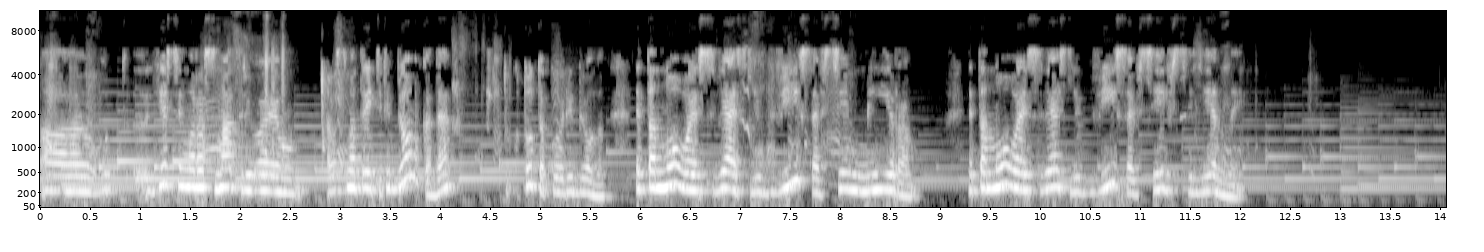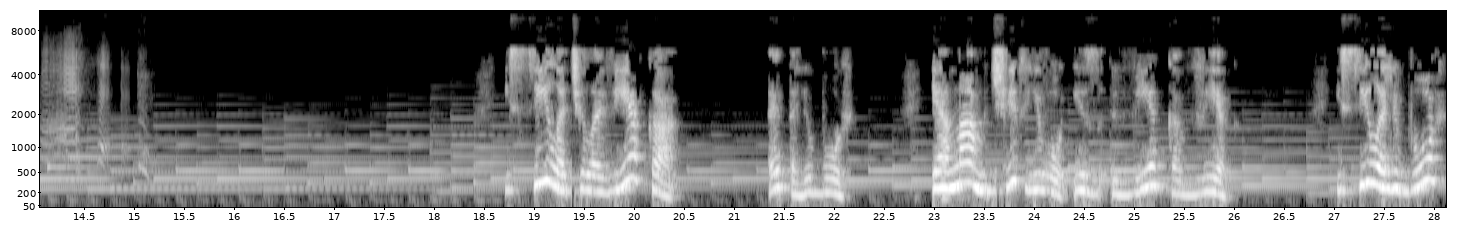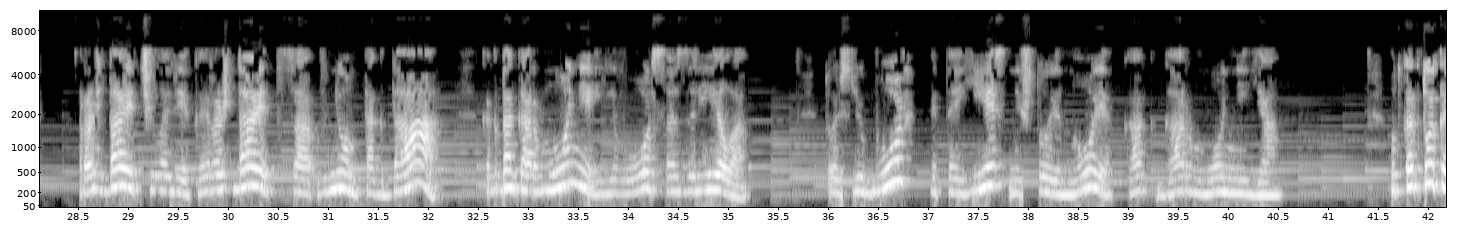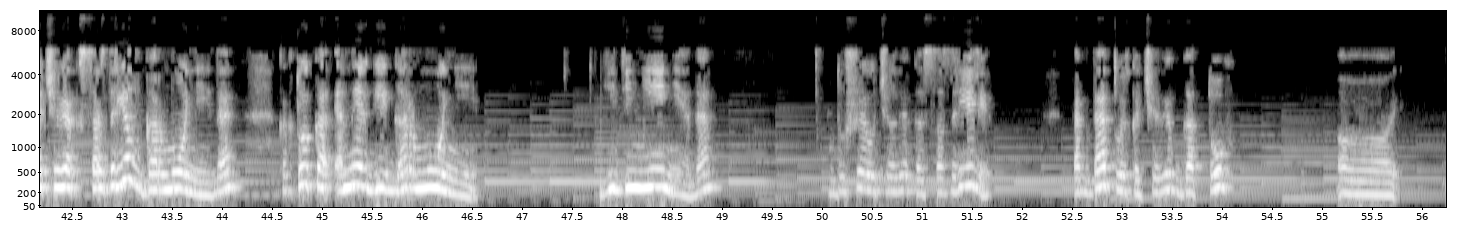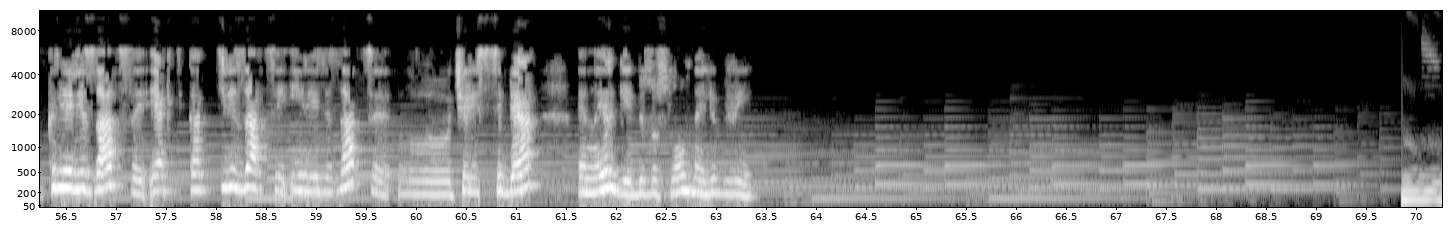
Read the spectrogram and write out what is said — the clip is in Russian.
А, вот, если мы рассматриваем, рассмотреть ребенка, да, кто такой ребенок, это новая связь любви со всем миром. Это новая связь любви со всей Вселенной. И сила человека – это любовь. И она мчит его из века в век. И сила любовь рождает человека и рождается в нем тогда, когда гармония его созрела. То есть любовь – это и есть не что иное, как гармония. Вот как только человек созрел в гармонии, да, как только энергии гармонии, единения, да, в душе у человека созрели, тогда только человек готов э, к реализации и к активизации и реализации э, через себя энергии безусловной любви. Mm-hmm.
